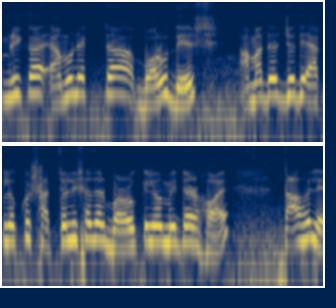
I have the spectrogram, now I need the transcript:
আমেরিকা এমন একটা বড় দেশ, আমাদের যদি এক লক্ষ সাতচল্লিশ হাজার বর্গ কিলোমিটার হয়, তাহলে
